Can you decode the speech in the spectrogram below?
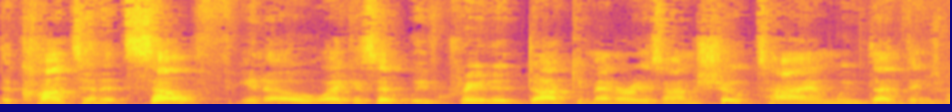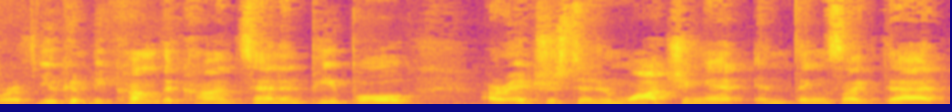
the content itself, you know, like I said, we've created documentaries on Showtime. We've done things where if you can become the content and people are interested in watching it and things like that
